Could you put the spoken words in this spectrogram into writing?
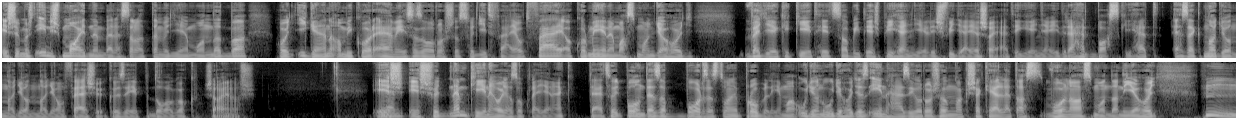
És most én is majdnem beleszaladtam egy ilyen mondatba, hogy igen, amikor elmész az orvoshoz, hogy itt fáj, ott fáj, akkor miért nem azt mondja, hogy vegyél ki két hét szabít és pihenjél és figyelj a saját igényeidre. Hát baszki, hát ezek nagyon-nagyon-nagyon felső-közép dolgok, sajnos. És, és hogy nem kéne, hogy azok legyenek. Tehát, hogy pont ez a borzasztó a probléma, ugyanúgy, hogy az én házi orvosomnak se kellett azt, volna azt mondania, hogy hm,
